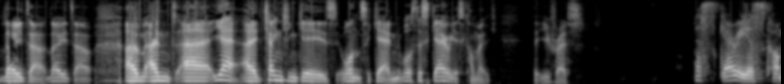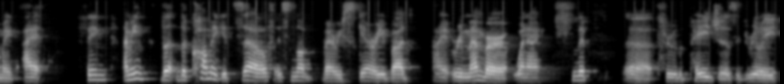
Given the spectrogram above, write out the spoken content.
no doubt, no doubt. Um, and uh, yeah, uh, changing gears once again. What's the scariest comic that you've read? The scariest comic, I think. I mean, the the comic itself is not very scary, but I remember when I flipped uh, through the pages, it really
